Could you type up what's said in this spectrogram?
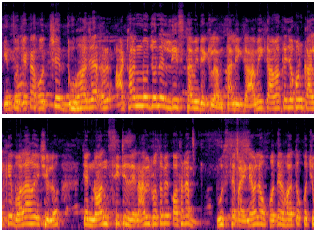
কিন্তু যেটা হচ্ছে দু হাজার আটান্ন জনের লিস্ট আমি দেখলাম, তালিকা। আমি আমাকে যখন কালকে বলা হয়েছিল যে নন সিটিজেন আমি প্রথমে কথাটা বুঝতে পারিনি। বললাম, ওদের হয়তো কিছু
